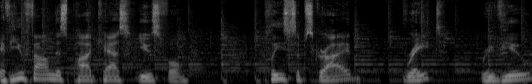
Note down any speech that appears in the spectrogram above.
If you found this podcast useful, please subscribe, rate, review,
